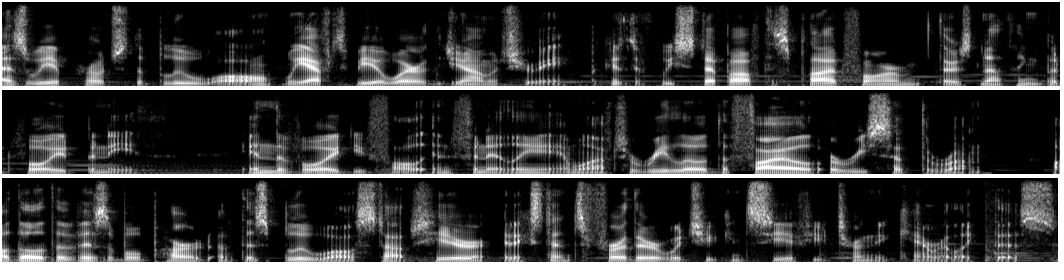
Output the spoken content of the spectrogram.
As we approach the blue wall, we have to be aware of the geometry, because if we step off this platform, there's nothing but void beneath. In the void, you fall infinitely, and we'll have to reload the file or reset the run. Although the visible part of this blue wall stops here, it extends further, which you can see if you turn the camera like this.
